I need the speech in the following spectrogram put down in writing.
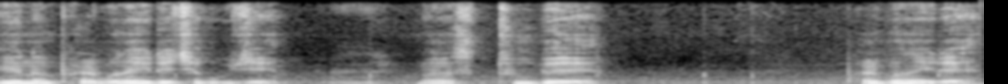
얘는 8분의 1의 제곱이지. 응. 마이너스 2배. 8분의 1에.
